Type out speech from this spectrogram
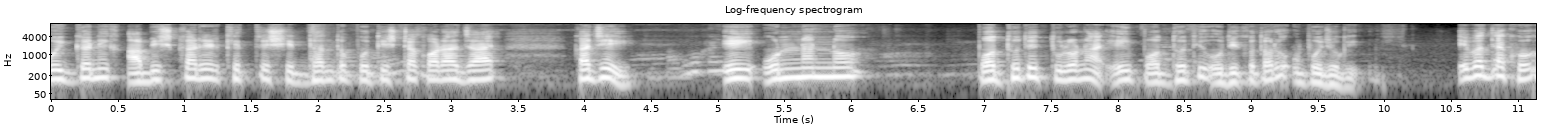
বৈজ্ঞানিক আবিষ্কারের ক্ষেত্রে সিদ্ধান্ত প্রতিষ্ঠা করা যায়। কাজেই এই অন্যান্য পদ্ধতির তুলনায় এই পদ্ধতি অধিকতর উপযোগী। এবার দেখো,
